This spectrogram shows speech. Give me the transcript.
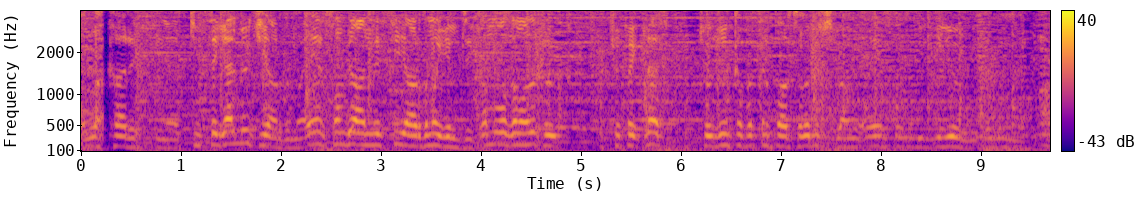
Allah kahretsin ya. Kimse gelmiyor ki yardıma. En son bir annesi yardıma gelecek ama o zaman da çocuk, köpekler çocuğun kafasını parçalamış. Ben en son bil- biliyorum izledim bunu.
